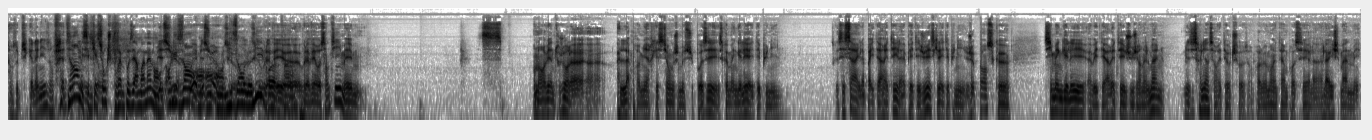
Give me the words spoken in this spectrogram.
Sens de psychanalyse en fait. Non, mais c'est une question que je pourrais me poser à moi-même en, en, lisant, oui, sûr, en, en lisant que, le livre. Vous l'avez enfin... euh, ressenti, mais on en revient toujours à la, à la, première question que je me suis posée est-ce que Mengele a été puni? Parce que c'est ça, il n'a pas été arrêté, il n'a pas été jugé. Est-ce qu'il a été puni? Je pense que si Mengele avait été arrêté et jugé en Allemagne, les Israéliens, ça aurait été autre chose. Ça aurait probablement été un procès à la, à la Eichmann, mais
